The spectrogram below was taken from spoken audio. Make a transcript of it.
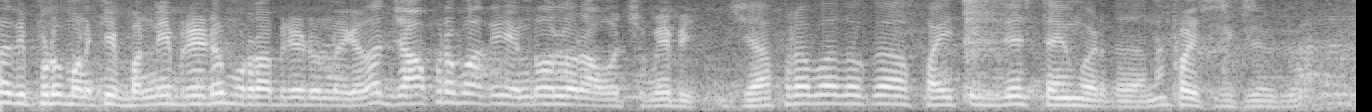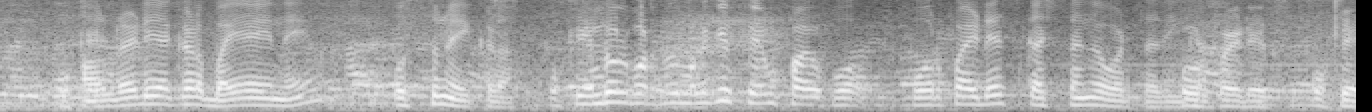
మమ్మది ఇప్పుడు మనకి బన్నీ బ్రీడ్ ముర్రా బ్రీడ్ ఉన్నాయి కదా. జాఫరాబాద్ ఎన్ని రోజుల్లో రావచ్చు మేబీ జాఫరాబాద్ ఒక ఫైవ్ సిక్స్ డేస్ టైం పడుతుంది అన్న ఫైవ్ సిక్స్ ఆల్రెడీ అక్కడ బై అయినాయి. వస్తున్నాయి ఇక్కడ. ఓకే ఎన్ని రోజులు పడుతుంది మనకి? Same five four five days ఖచ్చితంగా పడుతుంది ఫోర్ ఫైవ్ డేస్ ఓకే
